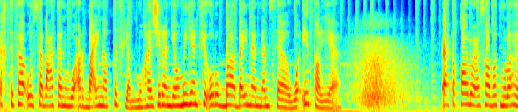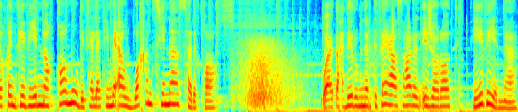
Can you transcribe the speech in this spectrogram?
اختفاء 47 طفلا مهاجرا يوميا في أوروبا بين النمسا وإيطاليا. اعتقال عصابة مراهقين في فيينا قاموا ب 350 سرقة. وتحذير من ارتفاع أسعار الإيجارات في فيينا.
